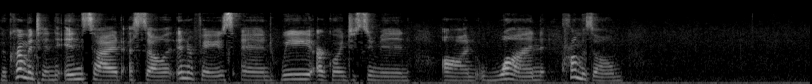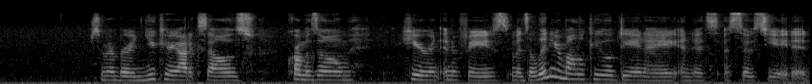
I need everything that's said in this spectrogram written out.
the chromatin inside a cell at interphase, and we are going to zoom in on one chromosome. So remember, in eukaryotic cells, chromosome here in interphase is a linear molecule of DNA and its associated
